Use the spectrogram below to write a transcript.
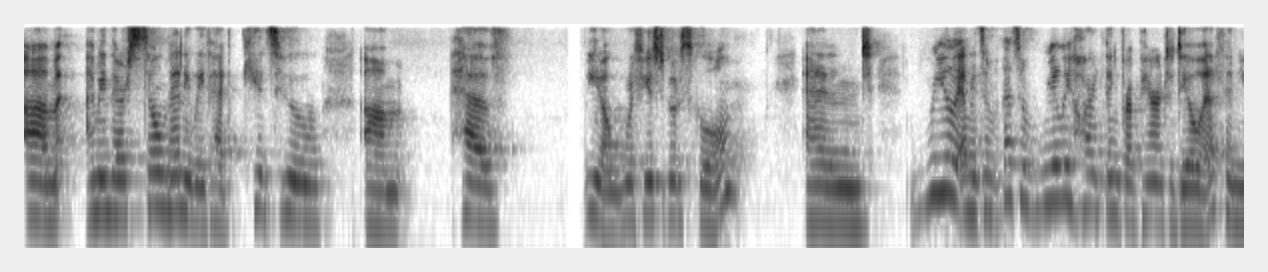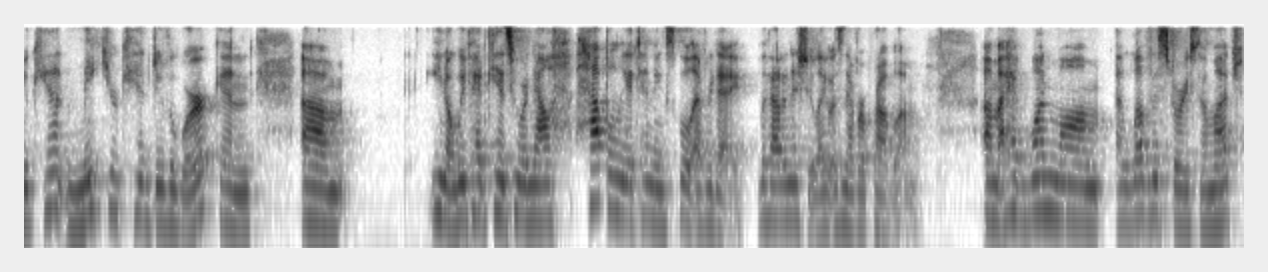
Um, I mean, there are so many. We've had kids who um, have, you know, refused to go to school, and really, I mean, a, that's a really hard thing for a parent to deal with, and you can't make your kid do the work. And, um, you know, we've had kids who are now happily attending school every day without an issue, like it was never a problem. Um, I had one mom, I love this story so much.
